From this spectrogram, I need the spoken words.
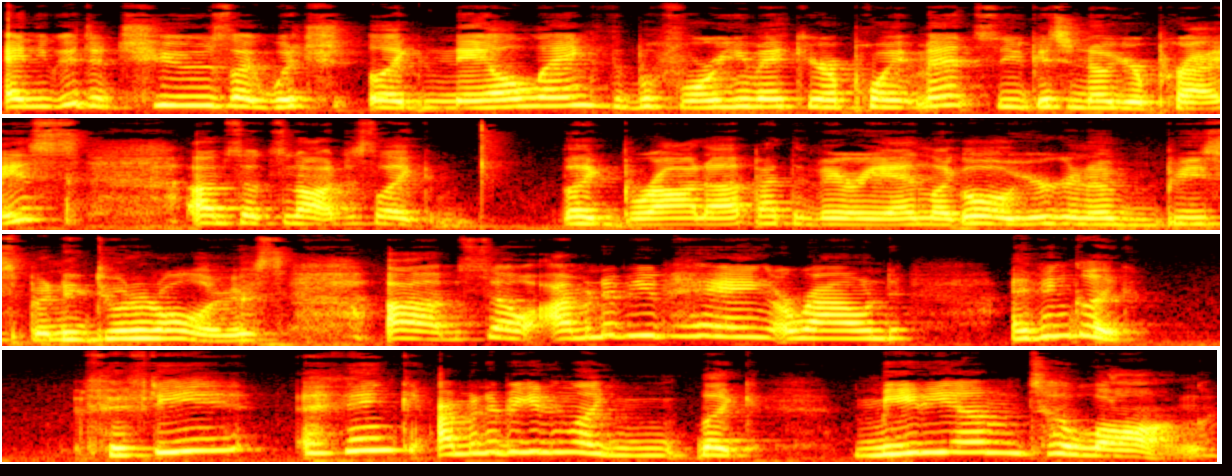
and you get to choose like which like nail length before you make your appointment so you get to know your price. Um so it's not just like like brought up at the very end like oh you're gonna be spending $200 um so i'm gonna be paying around i think like 50 I think. I'm gonna be getting like like medium to long.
